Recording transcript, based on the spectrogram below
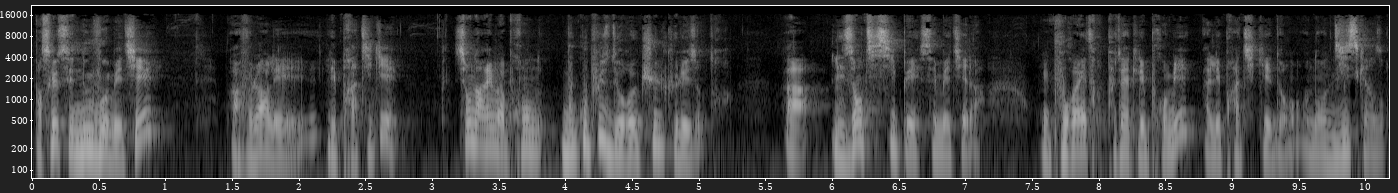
parce que ces nouveaux métiers, il va falloir les, pratiquer. Si on arrive à prendre beaucoup plus de recul que les autres, à les anticiper, ces métiers-là, on pourrait être peut-être les premiers à les pratiquer dans, dans 10-15 ans.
